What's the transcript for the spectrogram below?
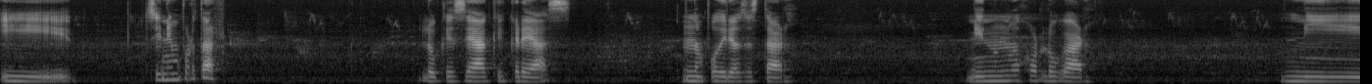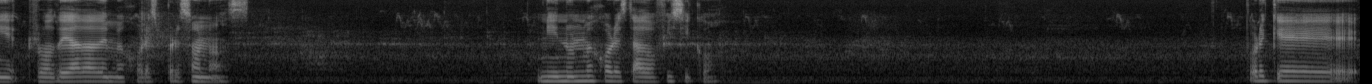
Y sin importar lo que sea que creas, no podrías estar ni en un mejor lugar, ni rodeada de mejores personas ni en un mejor estado físico. Porque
